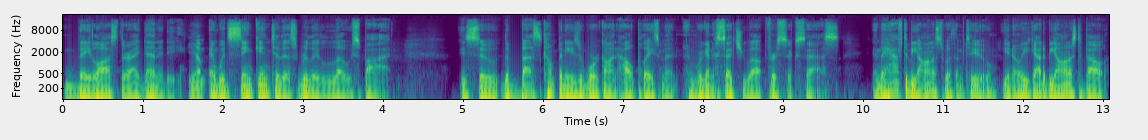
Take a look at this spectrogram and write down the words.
they lost their identity Yep. and would sink into this really low spot and so the best companies work on outplacement and we're going to set you up for success. And they have to be honest with them too. You know, you got to be honest about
